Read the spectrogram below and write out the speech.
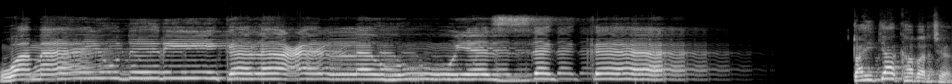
وما يدريك لعله يزكى تۄہہِ کیٛاہ خبر چھےٚ؟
